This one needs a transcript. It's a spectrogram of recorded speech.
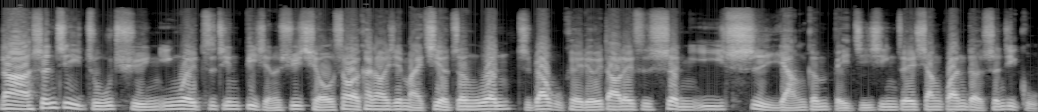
那生技族群因为资金避险的需求，稍微看到一些买气的增温，指标股可以留意到类似圣医、世阳跟北极星这些相关的生技股，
